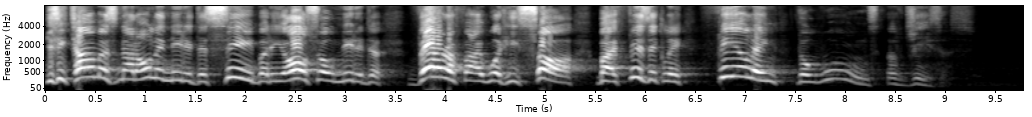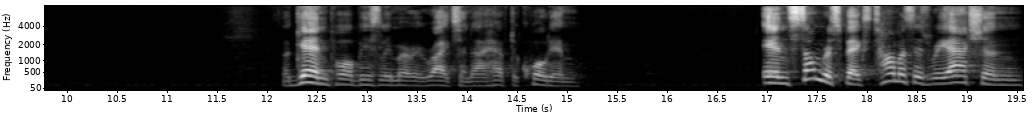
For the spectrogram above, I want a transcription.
You see, Thomas not only needed to see, but he also needed to verify what he saw by physically feeling the wounds of Jesus. Again, Paul Beasley Murray writes, and I have to quote him In some respects, Thomas's reaction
